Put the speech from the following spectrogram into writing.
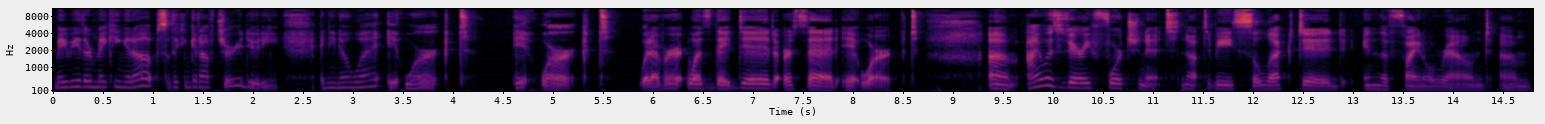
Maybe they're making it up so they can get off jury duty. And you know what? It worked. It worked. Whatever it was they did or said, it worked. Um, I was very fortunate not to be selected in the final round. Um,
